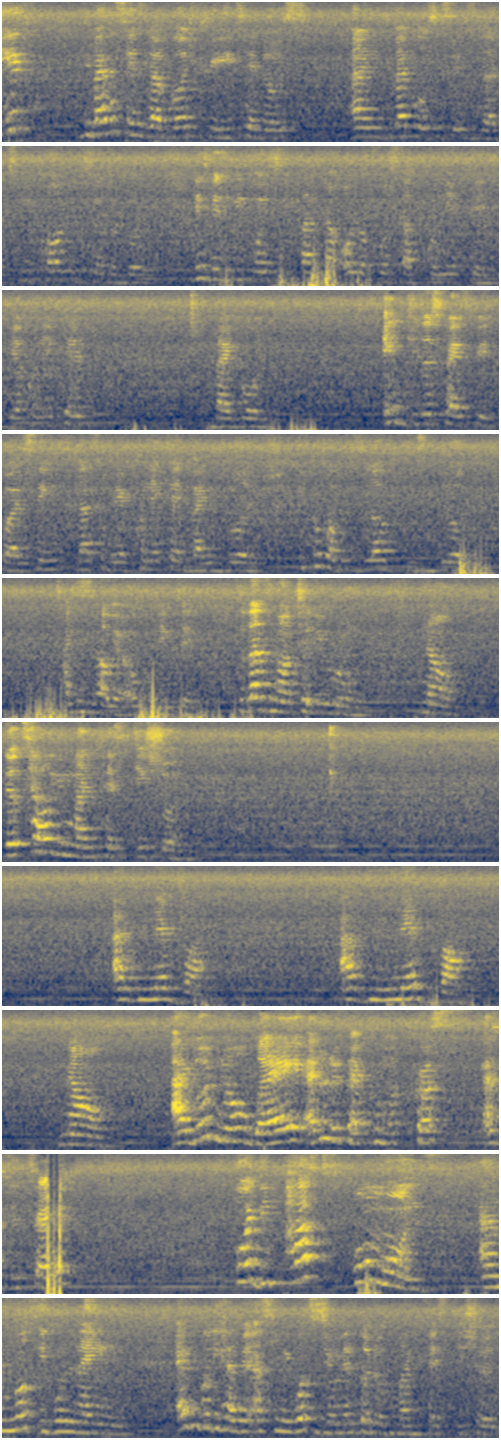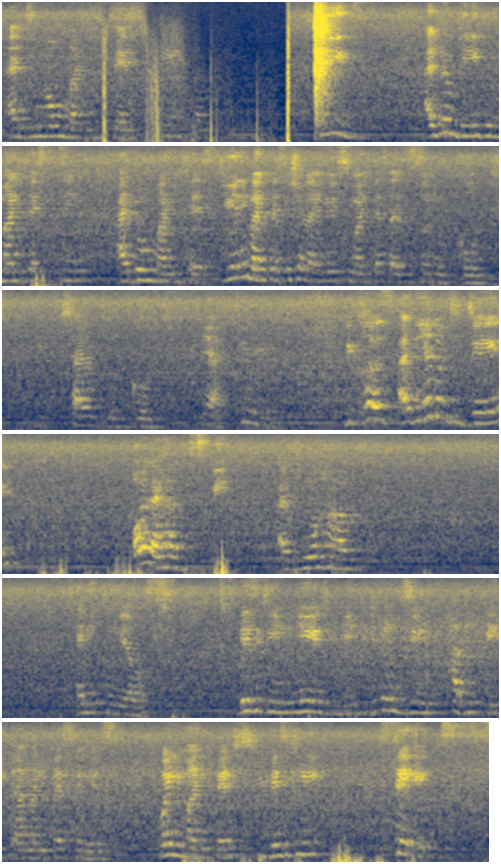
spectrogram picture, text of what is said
if the Bible says that God created us, and the Bible also says that we call the sons of God, this basically points to the fact that all of us are connected. We are connected by God. If Jesus Christ paid for our sins, that's why we are connected by His blood. The proof of His love is blood. And this is how we are all connected. So that's not actually wrong. Now, they'll tell you manifestation. I've never, I've never, now, I don't know why, I don't know if I come across as the type. For the past four months, I'm not even lying. Everybody has been asking me what is your method of manifestation. I do not manifest. Please. I don't believe in manifesting. I don't manifest. The only manifestation I know is to manifest as the son of God. Child of God. Yeah, period. Because at the end of the day, all I have is faith. I do not have anything else. Basically, in the New Age the difference between having faith and manifesting is when you manifest, you basically say it,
